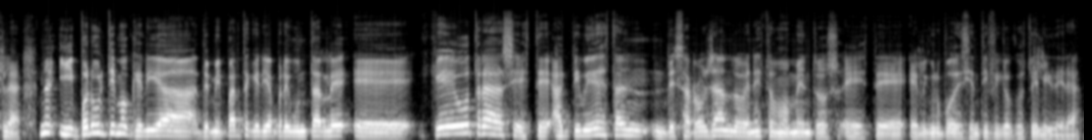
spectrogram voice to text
Claro. y por último, quería, de mi parte, quería preguntarle eh, qué otras este, actividades están desarrollando en estos momentos este, el grupo de científicos que usted lidera.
